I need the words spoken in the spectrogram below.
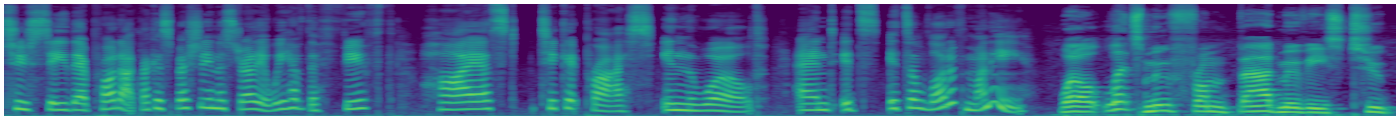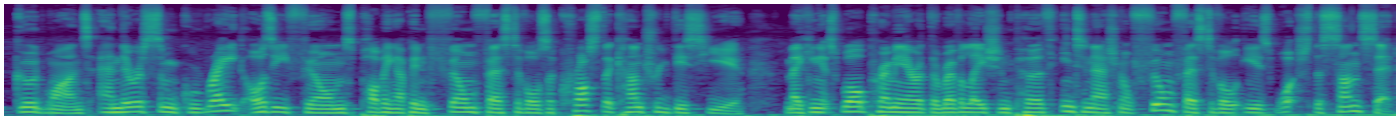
to see their product. Like, especially in Australia, we have the fifth highest ticket price in the world. And it's it's a lot of money. Well, let's move from bad movies to good ones, and there are some great Aussie films popping up in film festivals across the country this year. Making its world premiere at the Revelation Perth International Film Festival is Watch the Sunset,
